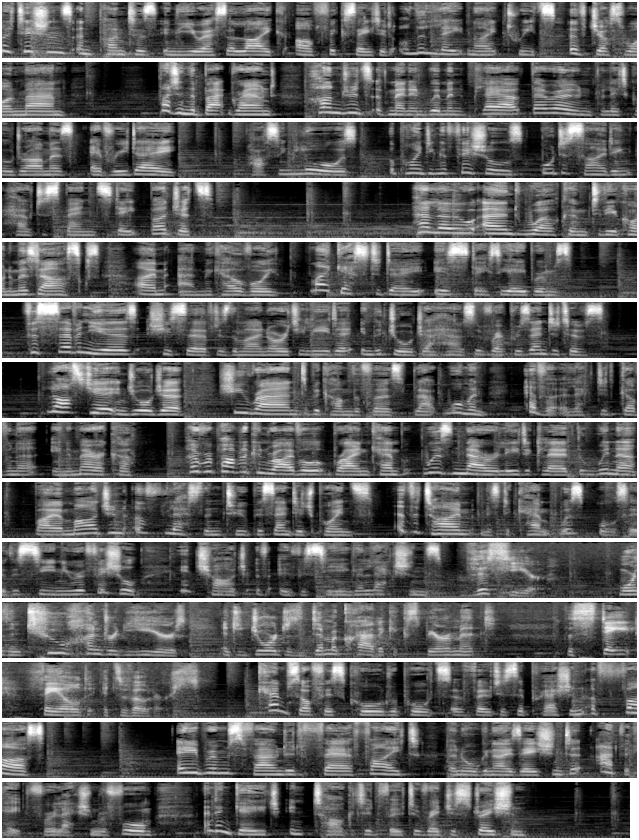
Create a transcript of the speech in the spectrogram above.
Politicians and punters in the US alike are fixated on the late night tweets of just one man. But in the background, hundreds of men and women play out their own political dramas every day, passing laws, appointing officials, or deciding how to spend state budgets. Hello and welcome to The Economist Asks. I'm Anne McElvoy. My guest today is Stacey Abrams. For seven years, she served as the minority leader in the Georgia House of Representatives. Last year in Georgia, she ran to become the first black woman ever elected governor in America. Her Republican rival, Brian Kemp, was narrowly declared the winner by a margin of less than two percentage points. At the time, Mr. Kemp was also the senior official in charge of overseeing elections. This year, more than 200 years into Georgia's democratic experiment, the state failed its voters. Kemp's office called reports of voter suppression a farce Abrams founded Fair Fight, an organisation to advocate for election reform and engage in targeted voter registration.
